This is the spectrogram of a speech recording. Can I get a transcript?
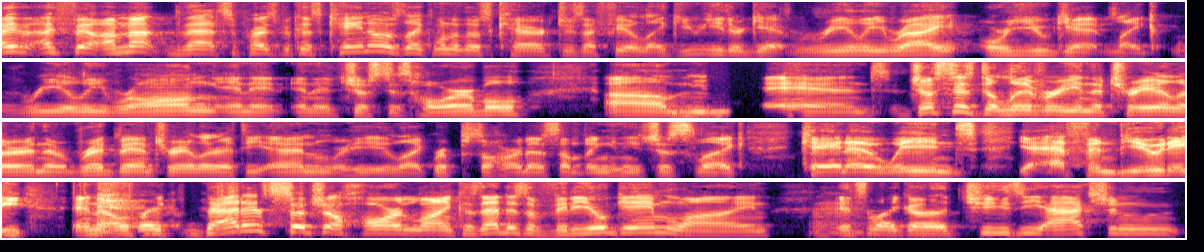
I, I feel I'm not that surprised because Kano is like one of those characters. I feel like you either get really right or you get like really wrong, and it and it just is horrible. Um, mm-hmm. And just his delivery in the trailer, in the red band trailer at the end, where he like rips the heart out of something, and he's just like, "Kano wins, you effing beauty." And I was like, that is such a hard line because that is a video game line. Mm-hmm. It's like a cheesy action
